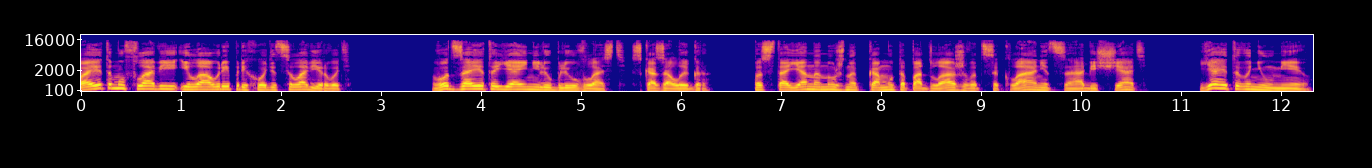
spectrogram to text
Поэтому Флавии и Лауре приходится лавировать. Вот за это я и не люблю власть, сказал Игорь. Постоянно нужно к кому-то подлаживаться, кланяться, обещать. Я этого не умею.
